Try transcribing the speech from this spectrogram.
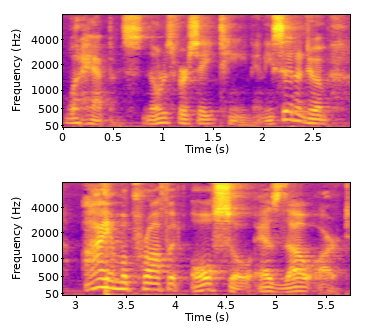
what happens? Notice verse 18. And he said unto him, I am a prophet also, as thou art.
